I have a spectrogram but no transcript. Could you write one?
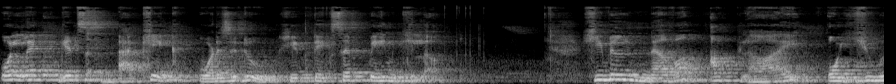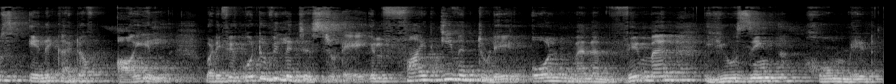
or leg gets backache, what does he do? He takes a painkiller. he will never apply or use any kind of oil. But if you go to villages today, you'll find even today old men and women using homemade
